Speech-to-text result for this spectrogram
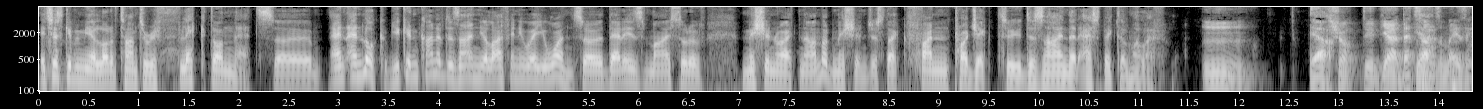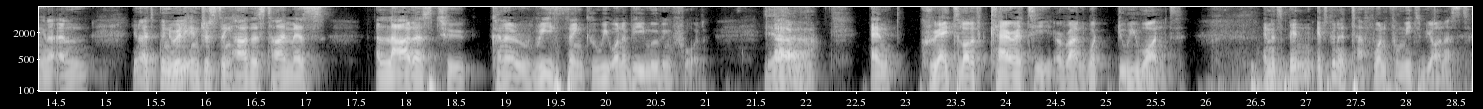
it's just given me a lot of time to reflect on that. So, and, and look, you can kind of design your life any way you want. So that is my sort of mission right now. Not mission, just like fun project to design that aspect of my life. Mm. Yeah. Sure, dude. Yeah, that sounds yeah. amazing. And, and, you know, it's been really interesting how this time has allowed us to kind of rethink who we want to be moving forward. Yeah. Um, and create a lot of clarity around what do we want. And it's been, it's been a tough one for me, to be honest,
